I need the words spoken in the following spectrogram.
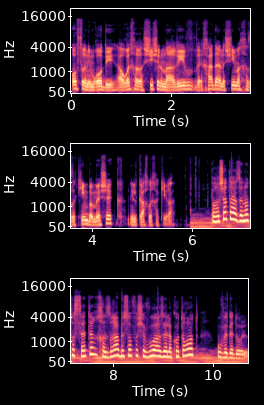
עופר נמרודי, העורך הראשי של מעריב ואחד האנשים החזקים במשק, נלקח לחקירה. פרשת האזנות הסתר חזרה בסוף השבוע הזה לכותרות, ובגדול.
